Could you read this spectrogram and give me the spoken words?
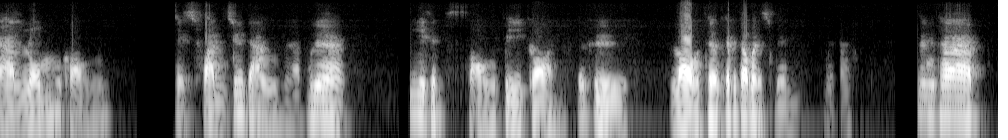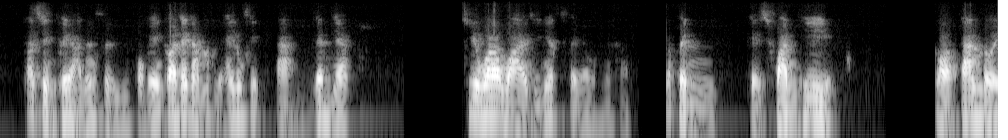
การล้มของเฮดฟันชื่อดังนะครับ เมื่อ 22 ปีก่อน ก็คือ long term capital management นะครับซึ่งถ้าถ้าสินเคยอ่านหนังสือ ผมเองก็ได้นำหนังสือให้ลูกศิษย์อ่านเล่มนี้ชื่อว่า Why Genius Fail นะครับ ก็เป็น hedge fund ที่ก่อตั้งโดย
